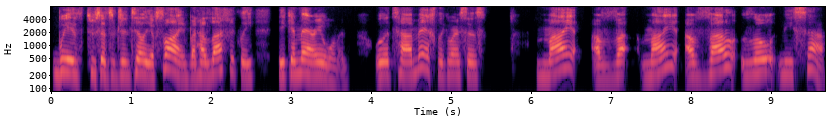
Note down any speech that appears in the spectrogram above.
with two sets of genitalia, fine, but halachically, he can marry a woman. Well, the Gemara says, my, my aval lo nisa.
